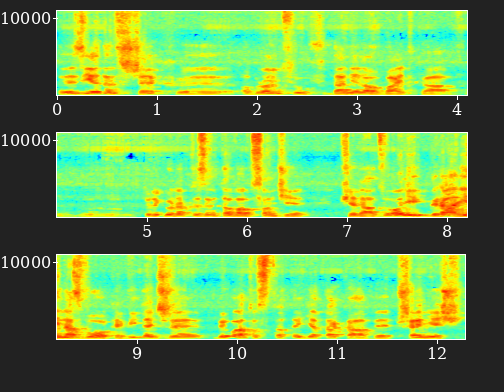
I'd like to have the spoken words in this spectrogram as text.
To jest jeden z trzech e, obrońców Daniela Obajtka, który go reprezentował w sądzie w Sieradzu. Oni grali na zwłokę. Widać, że była to strategia taka, aby przenieść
